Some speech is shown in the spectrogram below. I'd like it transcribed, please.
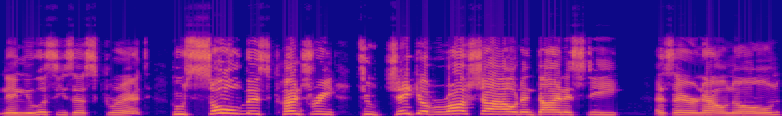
named Ulysses S. Grant, who sold this country to Jacob Rothschild and Dynasty, as they are now known,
